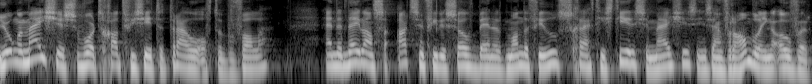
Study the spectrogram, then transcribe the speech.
Jonge meisjes wordt geadviseerd te trouwen of te bevallen. En de Nederlandse arts en filosoof Bernard Mandeville schrijft hysterische meisjes in zijn verhandelingen over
